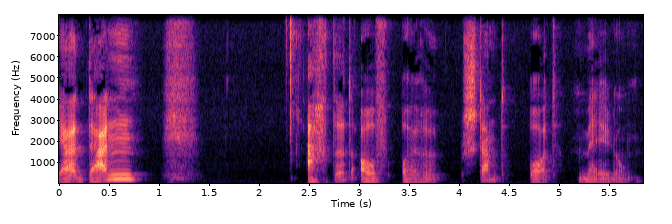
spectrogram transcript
ja, dann achtet auf eure Standortmeldung.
